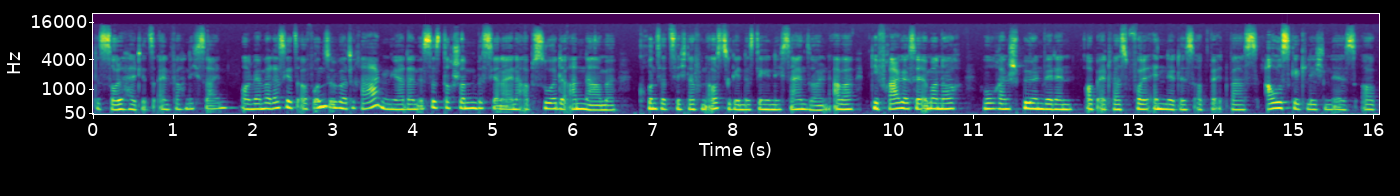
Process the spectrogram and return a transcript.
das soll halt jetzt einfach nicht sein. Und wenn wir das jetzt auf uns übertragen, ja, dann ist es doch schon ein bisschen eine absurde Annahme, grundsätzlich davon auszugehen, dass Dinge nicht sein sollen. Aber die Frage ist ja immer noch, woran spüren wir denn, ob etwas vollendet ist, ob etwas ausgeglichen ist, ob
